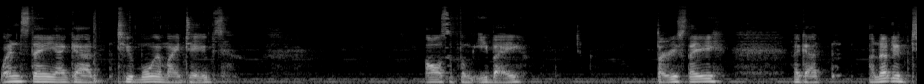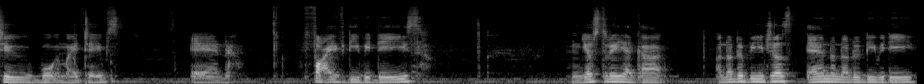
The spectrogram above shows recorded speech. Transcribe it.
Wednesday I got two more of my tapes, also from eBay. Thursday I got another two more of my tapes and five DVDs. And yesterday I got another VHS and another DVD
